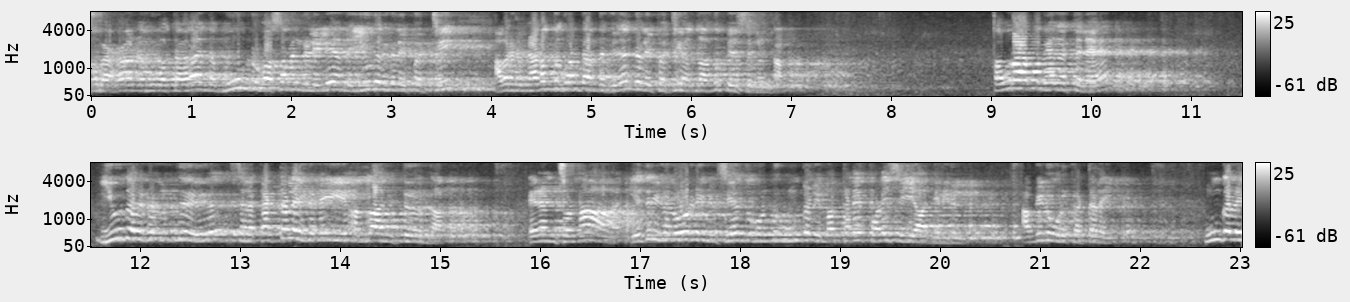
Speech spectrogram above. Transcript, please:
சுபஹானஹு இந்த மூன்று வசனங்களிலே அந்த யூதர்களை பற்றி அவர்கள் நடந்து கொண்ட அந்த விதங்களை பற்றி அல்லாஹ் பேசுகின்றான். தௌராத் வேதத்தில் யூதர்களுக்கு சில கட்டளைகளை அல்லாஹ் இட்டிருந்தான். என்னன்னு சொன்னால் எதிரிகளோடு நீங்கள் சேர்ந்து கொண்டு உங்களை மக்களை கொலை செய்யாதீர்கள் அப்படின்னு ஒரு கட்டளை. உங்களை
